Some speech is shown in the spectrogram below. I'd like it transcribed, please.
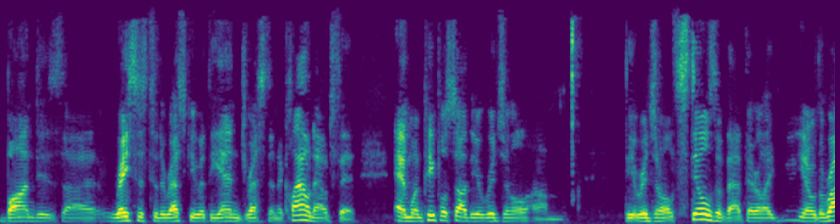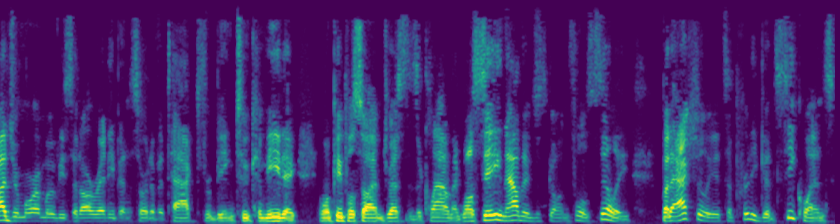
Bond is uh, races to the rescue at the end dressed in a clown outfit, and when people saw the original. Um, the original stills of that, they were like, you know, the Roger Moore movies had already been sort of attacked for being too comedic. And when people saw him dressed as a clown, like, well, see, now they're just going full silly but actually it's a pretty good sequence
